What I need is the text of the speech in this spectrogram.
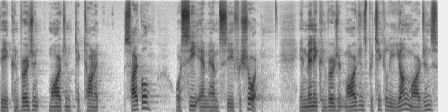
the convergent margin tectonic cycle, or CMMC for short. In many convergent margins, particularly young margins,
